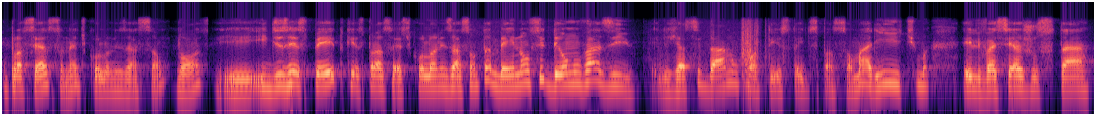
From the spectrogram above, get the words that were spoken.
o processo né, de colonização nosso. E, e diz respeito que esse processo de colonização também não se deu num vazio. Ele já se dá num contexto de expansão marítima, ele vai se ajustar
